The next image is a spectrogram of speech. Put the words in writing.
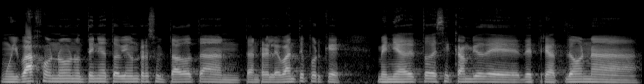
muy bajo, ¿no? No tenía todavía un resultado tan, tan relevante porque venía de todo ese cambio de, de triatlón a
